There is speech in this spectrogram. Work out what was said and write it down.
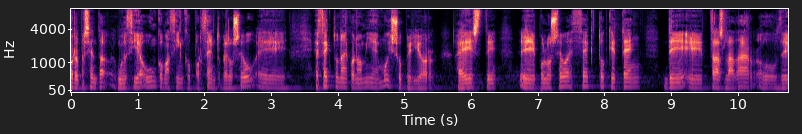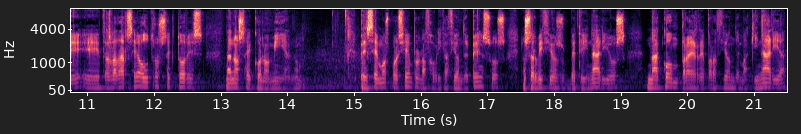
pois representa, como decía, 1,5%, pero o seu eh, efecto na economía é moi superior a este eh, polo seu efecto que ten de eh, trasladar ou de eh, trasladarse a outros sectores da nosa economía, non? Pensemos, por exemplo, na fabricación de pensos, nos servicios veterinarios, na compra e reparación de maquinaria,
